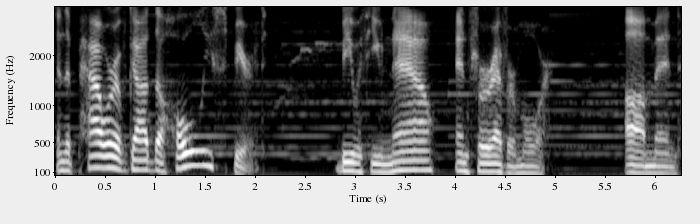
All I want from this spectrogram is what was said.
and the power of God the Holy Spirit be with you now and forevermore. Amen.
